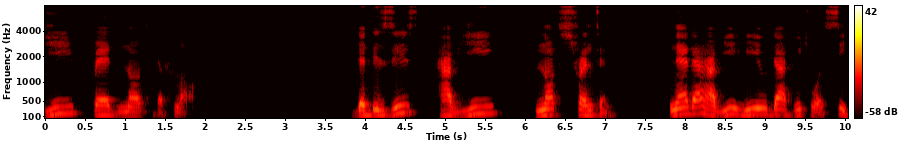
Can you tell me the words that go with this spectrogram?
ye fed not the flock. The disease have ye not strengthened, neither have ye healed that which was sick.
